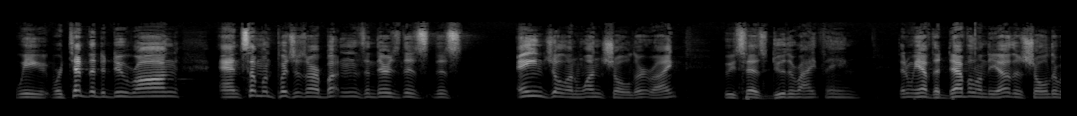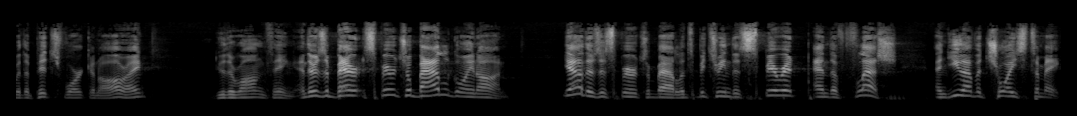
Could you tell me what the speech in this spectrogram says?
we, we're tempted to do wrong and someone pushes our buttons and there's this, this angel on one shoulder, right, who says, do the right thing. Then we have the devil on the other shoulder with a pitchfork and all, right? Do the wrong thing. And there's a bar- spiritual battle going on. Yeah, there's a spiritual battle. It's between the spirit and the flesh, and you have a choice to make.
